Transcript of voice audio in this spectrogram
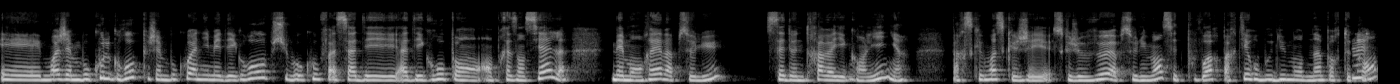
Et moi, j'aime beaucoup le groupe, j'aime beaucoup animer des groupes, je suis beaucoup face à des, à des groupes en, en présentiel, mais mon rêve absolu, c'est de ne travailler qu'en ligne, parce que moi, ce que, j'ai, ce que je veux absolument, c'est de pouvoir partir au bout du monde n'importe mm. quand,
